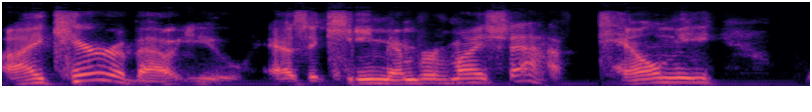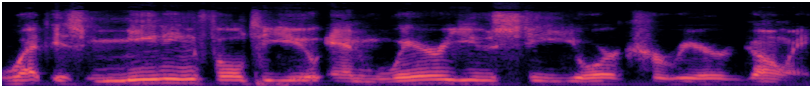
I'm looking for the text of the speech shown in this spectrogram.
I care about you as a key member of my staff. Tell me what is meaningful to you and where you see your career going.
